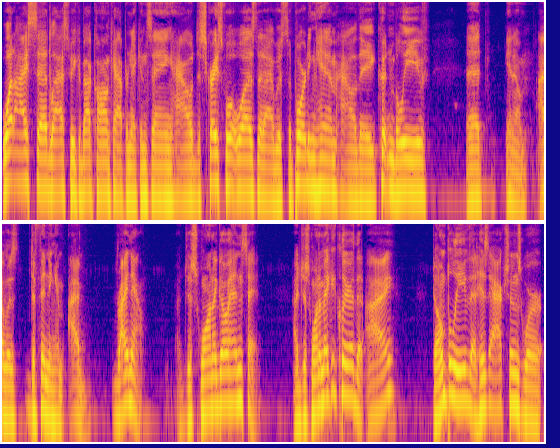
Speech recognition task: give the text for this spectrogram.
what I said last week about Colin Kaepernick and saying how disgraceful it was that I was supporting him, how they couldn't believe that, you know, I was defending him. I right now, I just want to go ahead and say it. I just want to make it clear that I don't believe that his actions were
